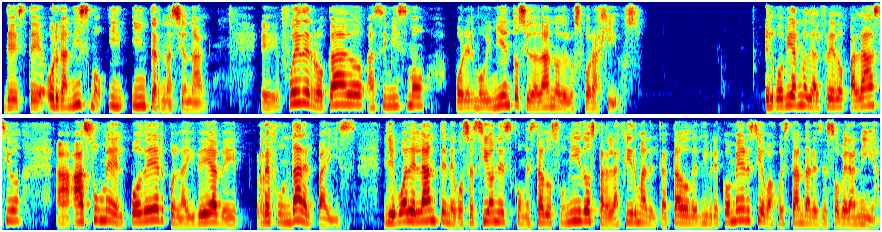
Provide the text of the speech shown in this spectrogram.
este organismo internacional. Eh, fue derrocado asimismo por el movimiento ciudadano de los forajidos. El gobierno de Alfredo Palacio asume el poder con la idea de refundar el país llevó adelante negociaciones con Estados Unidos para la firma del Tratado de Libre Comercio bajo estándares de soberanía.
